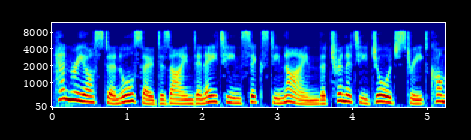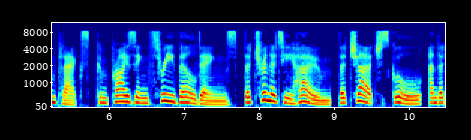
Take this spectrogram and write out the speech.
Henry Austin also designed in 1869 the Trinity George Street complex, comprising three buildings, the Trinity Home, the Church School, and a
